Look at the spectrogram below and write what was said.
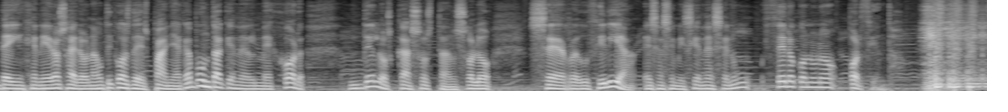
de Ingenieros Aeronáuticos de España, que apunta que en el mejor de los casos tan solo se reduciría esas emisiones en un 0,1%.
